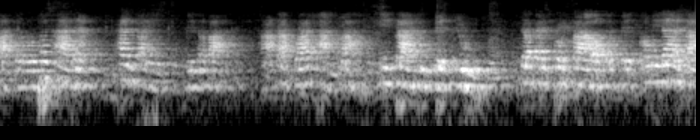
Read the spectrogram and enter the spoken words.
บัติอย่างหลวงพ่อชาเนี่ยท่านไปบิณฑบาตขากลับวัดผ่านป่ามีปลาอยู่เป็ดอยู่ จะไปปลดปลาออกจากเป็ดก็ไม่ได้ปลา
